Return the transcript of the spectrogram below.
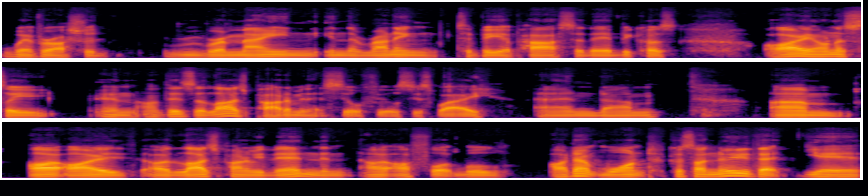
whether I should remain in the running to be a pastor there because I honestly and uh, there's a large part of me that still feels this way, and um, um, I, I a large part of me then, and I, I thought, well. I don't want because I knew that yeah,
